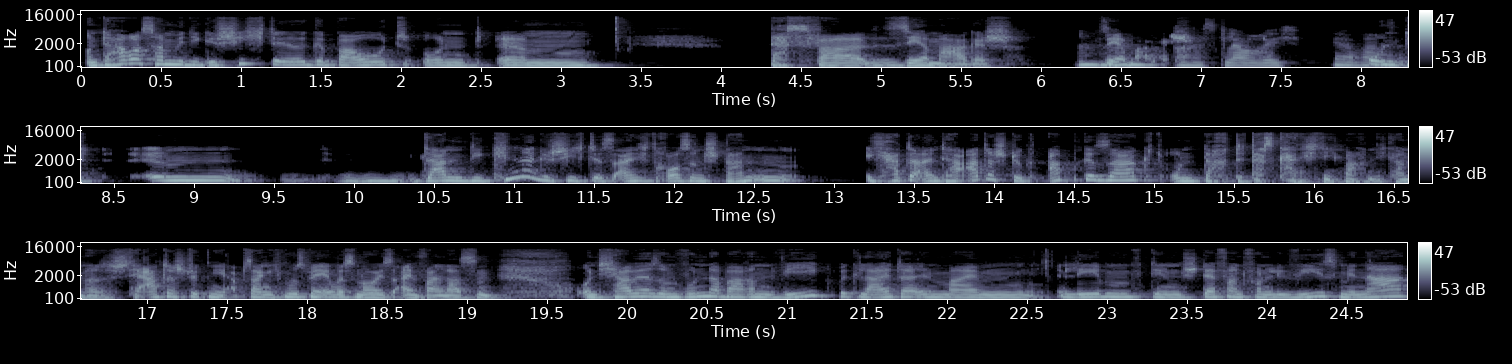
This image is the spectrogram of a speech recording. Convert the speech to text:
und daraus haben wir die Geschichte gebaut und ähm, das war sehr magisch, mhm. sehr magisch. Ah, das glaube ich. Ja, und ähm, dann die Kindergeschichte ist eigentlich daraus entstanden, ich hatte ein Theaterstück abgesagt und dachte, das kann ich nicht machen. Ich kann das Theaterstück nicht absagen. Ich muss mir irgendwas Neues einfallen lassen. Und ich habe ja so einen wunderbaren Wegbegleiter in meinem Leben, den Stefan von Levis Minar,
